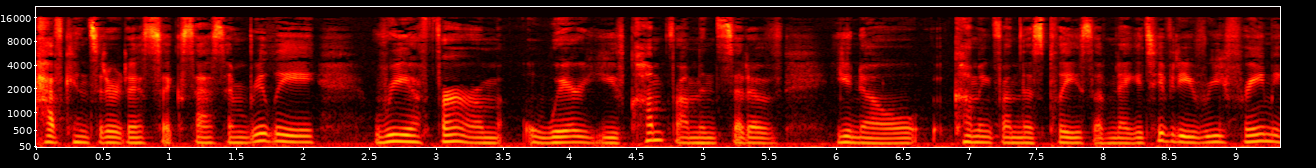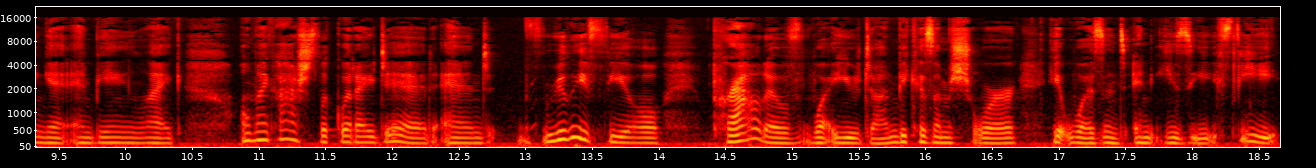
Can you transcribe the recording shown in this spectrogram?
have considered a success and really reaffirm where you've come from instead of you know, coming from this place of negativity, reframing it and being like, oh my gosh, look what I did, and really feel proud of what you've done because I'm sure it wasn't an easy feat.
